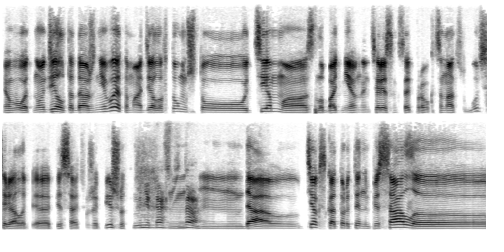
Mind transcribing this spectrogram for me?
Вот. Но дело-то даже не в этом, а дело в том, что тема злободневная. Интересно, кстати, про вакцинацию будут сериалы э, писать, уже пишут. Мне кажется, да. Да, э, текст, который ты написал, э,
